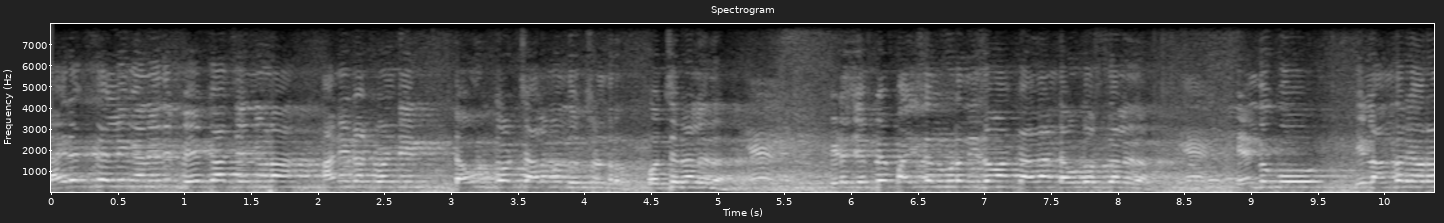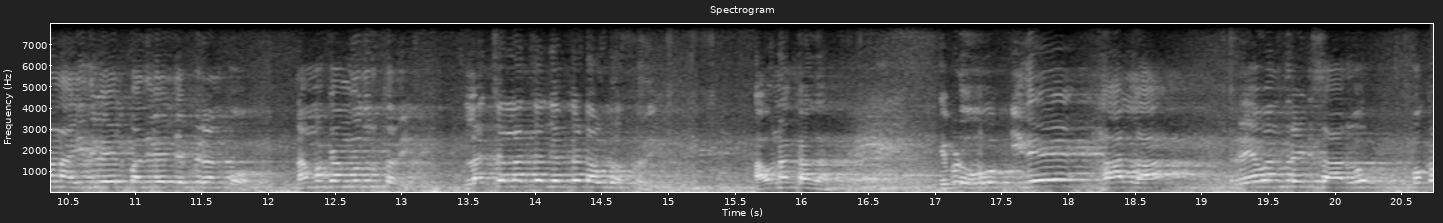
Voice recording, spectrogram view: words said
డైరెక్ట్ సెల్లింగ్ అనేది ఫేకా జెన్యునా అనేటటువంటి డౌట్ తోటి చాలా మంది వచ్చుంటారు వచ్చారా లేదా? ఇక్కడ చెప్పే పైసలు కూడా నిజమా కాదా అని డౌట్ వస్తా లేదా? ఎందుకు? వీళ్ళందరూ ఎవరైనా ఐదు వేలు పదివేలు చెప్పారనుకో నమ్మకం కుదురుతుంది. లక్షలు లక్షలు చెప్తే డౌట్ వస్తుంది. అవునా కాదా? ఇప్పుడు ఇదే హాల్లా రేవంత్ రెడ్డి సారు ఒక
